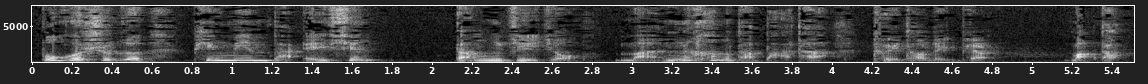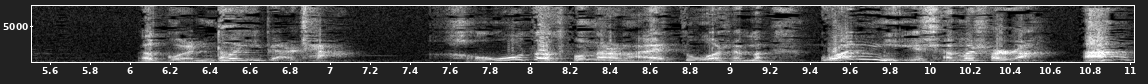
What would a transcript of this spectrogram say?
不过是个平民百姓。当即就蛮横的把他推到了一边，骂道：“呃，滚到一边去！猴子从哪儿来，做什么，关你什么事儿啊？啊！”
